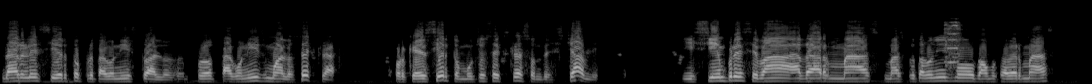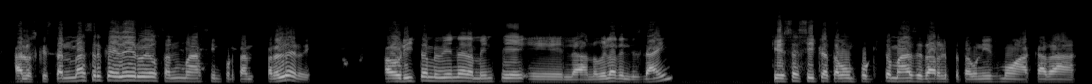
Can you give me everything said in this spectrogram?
darle cierto protagonismo a los, protagonismo a los extras, porque es cierto, muchos extras son desechables y siempre se va a dar más, más protagonismo, vamos a ver más a los que están más cerca del héroe o son más importantes para el héroe. Ahorita me viene a la mente eh, la novela del Slime, que esa sí trataba un poquito más de darle protagonismo a cada,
